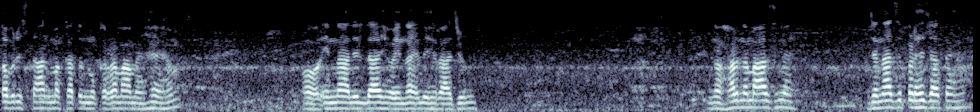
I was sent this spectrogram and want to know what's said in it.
قبرستان مکہ المکرمہ میں ہیں ہم۔ اور انا للہ و انا الیہ راجعون۔ نہ ہر نماز میں جنازے پڑھے جاتے ہیں۔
